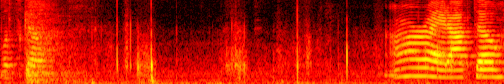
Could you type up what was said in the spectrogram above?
Let's go. Alright, Octo.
